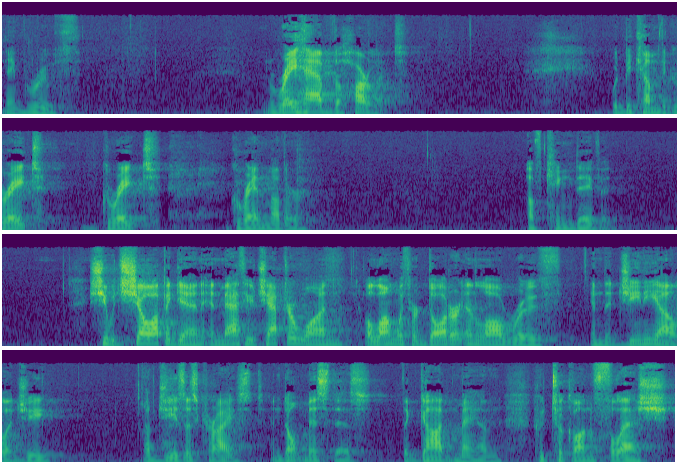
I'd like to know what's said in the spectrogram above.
named Ruth. And Rahab the harlot would become the great, great grandmother of King David. She would show up again in Matthew chapter 1, along with her daughter in law Ruth, in the genealogy of Jesus Christ. And don't miss this the God man who took on flesh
